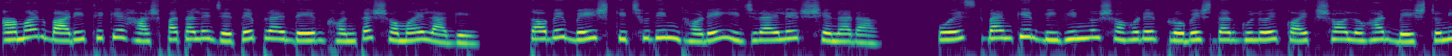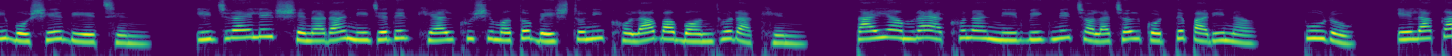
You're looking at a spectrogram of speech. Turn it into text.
আমার বাড়ি থেকে হাসপাতালে যেতে প্রায় দেড় ঘণ্টা সময় লাগে। তবে বেশ কিছুদিন ধরে ইসরায়েলের সেনারা ওয়েস্ট ব্যাংকের বিভিন্ন শহরের প্রবেশদ্বারগুলোয় কয়েকশ লোহার বেষ্টনী বসিয়ে দিয়েছেন। ইসরায়েলের সেনারা নিজেদের খেয়ালখুশিমতো বেষ্টনী খোলা বা বন্ধ রাখেন। তাই আমরা এখন আর নির্বিঘ্নে চলাচল করতে পারি না। পুরো এলাকা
